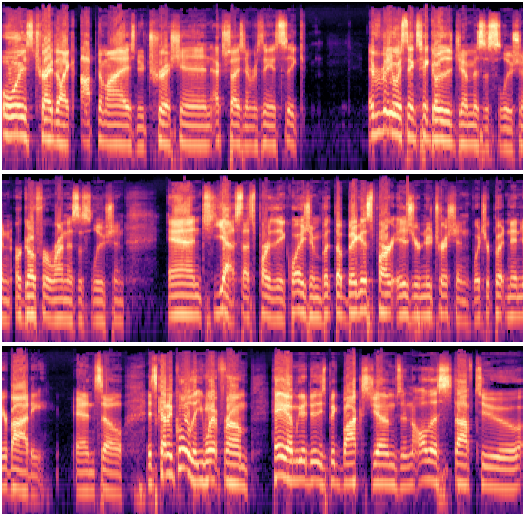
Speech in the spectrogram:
always tried to like optimize nutrition, exercise and everything, it's like everybody always thinks, hey, go to the gym as a solution or go for a run as a solution. And yes, that's part of the equation, but the biggest part is your nutrition, what you're putting in your body. And so it's kind of cool that you went from, hey, I'm going to do these big box gyms and all this stuff to,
